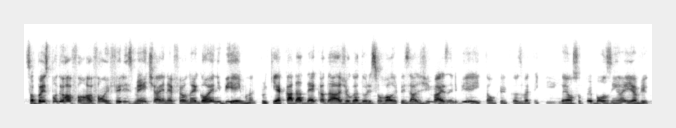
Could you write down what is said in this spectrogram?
só pra responder o Rafão. Rafão, infelizmente a NFL não é igual a NBA, mano. Porque a cada década jogadores são valorizados demais na NBA. Então o Kirk Cousins vai ter que ganhar um Super Bowlzinho aí, amigo.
